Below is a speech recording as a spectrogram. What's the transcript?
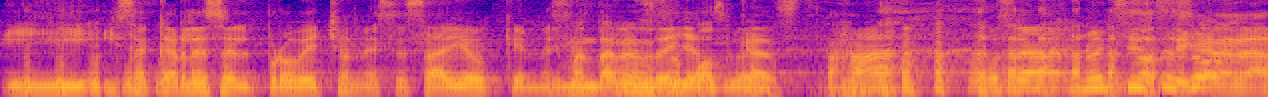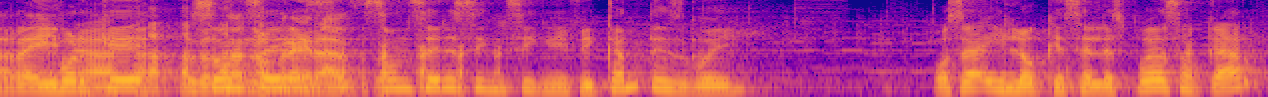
y, y sacarles el provecho necesario que necesitamos mandarles de ellas, güey. podcast. Ajá. O sea, no existe No eso sigan a la reina, porque no son seres, son seres insignificantes, güey. O sea, y lo que se les puede sacar,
